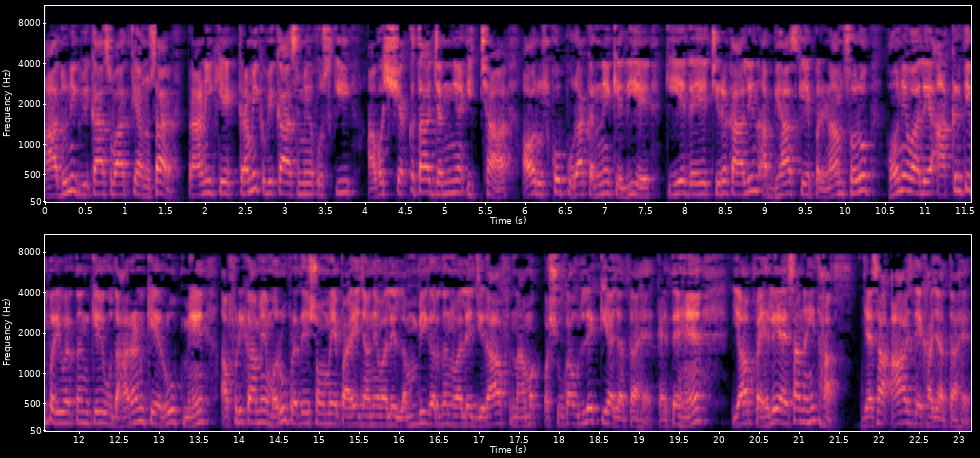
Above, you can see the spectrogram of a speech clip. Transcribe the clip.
आधुनिक विकासवाद के अनुसार प्राणी के क्रमिक विकास में उसकी आवश्यकता जन्य इच्छा और उसको पूरा करने के लिए किए गए चिरकालीन अभ्यास के परिणाम स्वरूप होने वाले आकृति परिवर्तन के उदाहरण के रूप में अफ्रीका में मरु प्रदेशों में पाए जाने वाले लंबी गर्दन वाले जिराफ नामक पशु का उल्लेख किया जाता है। कहते हैं, यह पहले ऐसा नहीं था। जैसा आज देखा जाता है।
